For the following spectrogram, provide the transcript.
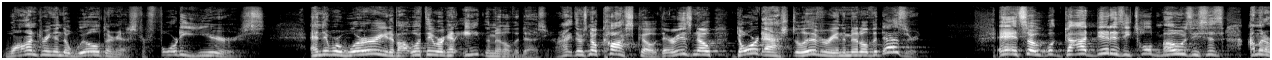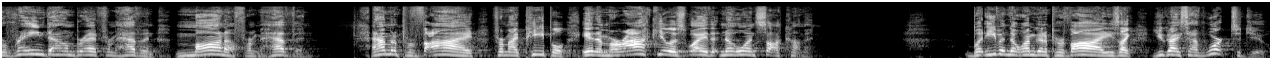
wandering in the wilderness for 40 years. And they were worried about what they were going to eat in the middle of the desert, right? There's no Costco. There is no DoorDash delivery in the middle of the desert. And so what God did is he told Moses, he says, I'm going to rain down bread from heaven, manna from heaven. And I'm going to provide for my people in a miraculous way that no one saw coming. But even though I'm going to provide, he's like, you guys have work to do.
